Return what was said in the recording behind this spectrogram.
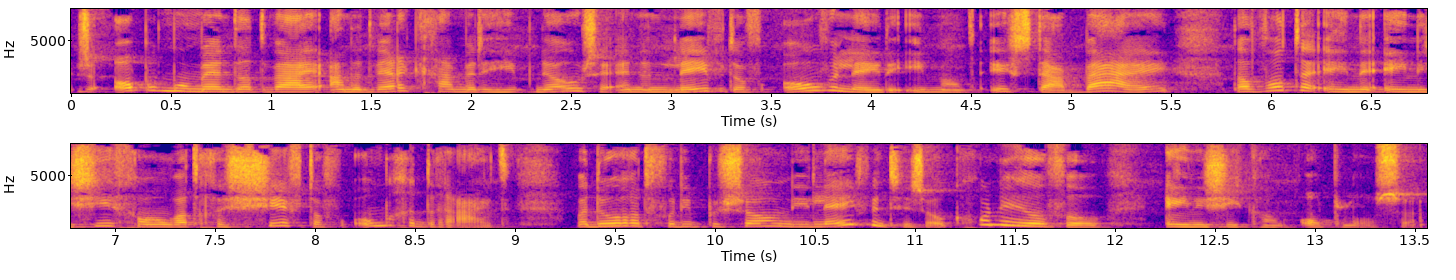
Dus op het moment dat wij aan het werk gaan met de hypnose en een levend of overleden iemand is daarbij, dan wordt er in de energie gewoon wat geshift of omgedraaid. Waardoor het voor die persoon die levend is ook gewoon heel veel energie kan oplossen.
